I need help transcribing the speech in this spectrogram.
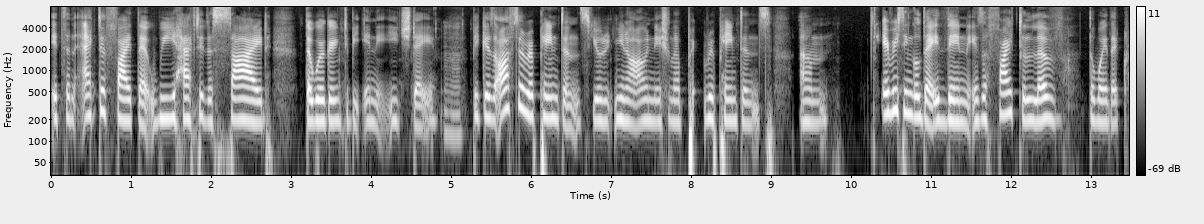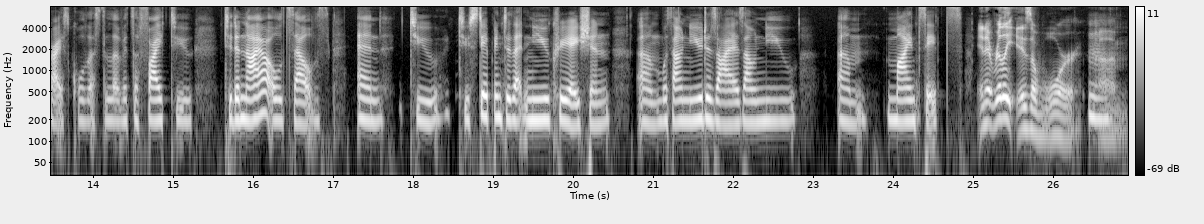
It's an active fight that we have to decide that we're going to be in each day Mhm. because after repentance you you know our initial rep- repentance um every single day then is a fight to live the way that Christ called us to live it's a fight to to deny our old selves and to to step into that new creation um with our new desires our new um mindsets And it really is a war. Mm. Um,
